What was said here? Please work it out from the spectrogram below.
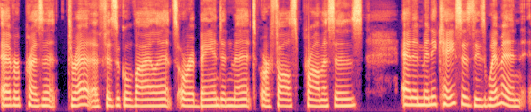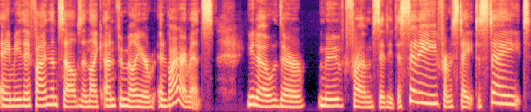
ever present threat of physical violence or abandonment or false promises and in many cases, these women, Amy, they find themselves in like unfamiliar environments. You know, they're moved from city to city, from state to state.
